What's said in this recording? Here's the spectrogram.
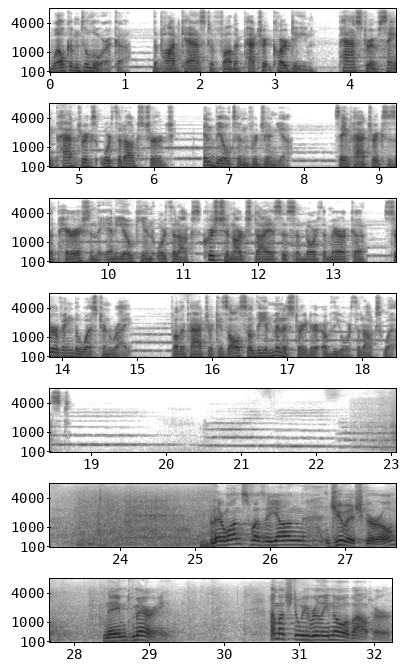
Welcome to Lorica, the podcast of Father Patrick Cardine, pastor of St. Patrick's Orthodox Church in Bealeton, Virginia. St. Patrick's is a parish in the Antiochian Orthodox Christian Archdiocese of North America, serving the Western Rite. Father Patrick is also the administrator of the Orthodox West. There once was a young Jewish girl named Mary. How much do we really know about her?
